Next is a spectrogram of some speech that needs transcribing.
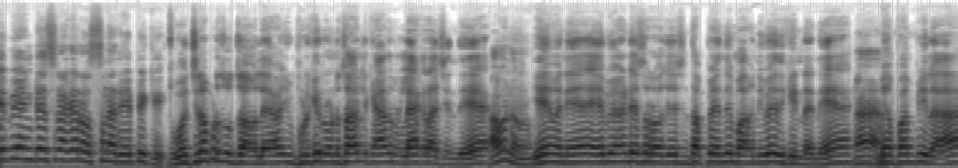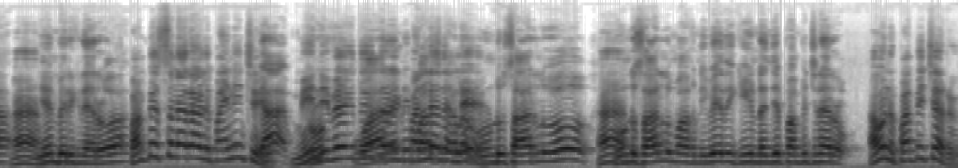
ఏపీ వెంకటేశ్వర గారు వస్తున్నారు ఏపీకి. వచ్చినప్పుడు చూద్దాంలే. ఇప్పటికి రెండు సార్లు కేంద్రం లేఖ రాసింది. అవును. ఏమని? ఏపీ వెంకటేశ్వరరావు చేసిన తప్పేంది? మాకు నివేదిక ఇండని. మేము పంపిలా. ఏం పెరిగినారు పంపిస్తున్నారు వాళ్ళు పైనుంచి. మీ నివేదిక. రెండు సార్లు. రెండు సార్లు మాకు నివేదిక ఇయ్యండి అని చెప్పి పంపించినారు. అవును పంపించారు.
